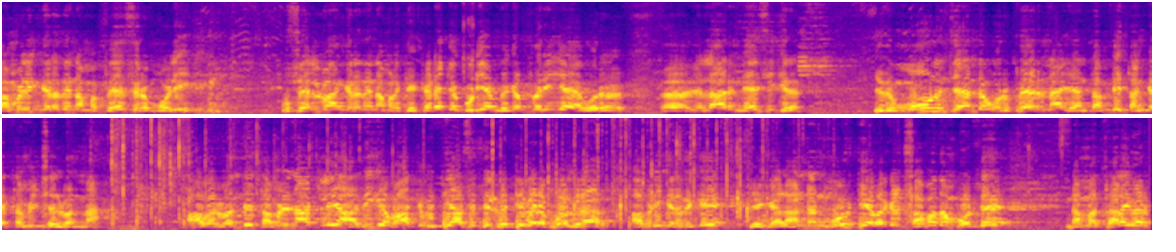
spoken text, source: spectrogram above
தமிழ்ங்கிறது நம்ம பேசுற மொழி. செல்வங்கிறது நம்மளுக்கு கிடைக்கக்கூடிய மிகப்பெரிய ஒரு எல்லாரும் நேசிக்கிறது. இது மூணும் சேர்ந்த ஒரு பேருனா என் தம்பி தங்க தமிழ் செல்வன் தான். அவர் வந்து தமிழ்நாட்டிலேயே அதிக வாக்கு வித்தியாசத்தில் வெற்றி பெற போகிறார் அப்படிங்கிறதுக்கு எங்கள் அண்ணன் மூர்த்தி அவர்கள் சபதம் போட்டு நம்ம தலைவர்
